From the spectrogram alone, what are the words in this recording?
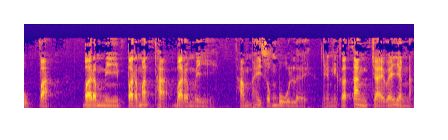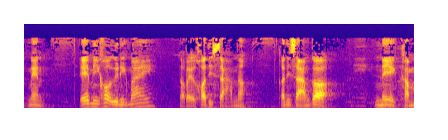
อุปปะบารมี ปรมัตถบารมีทำให้สมบูรณ์เลย อย่างนี้ก็ตั้งใจไว้อย่างหนักแน่น เอ๊มีข้ออื่นอีกไหม ต่อไปก็ข้อที่สามเนาะ ข้อที่สามก็ เนคขม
